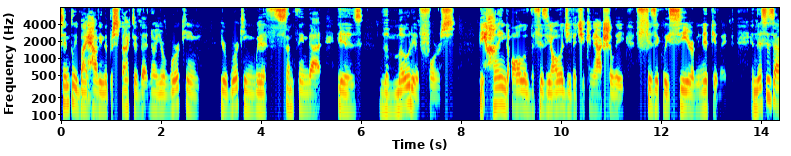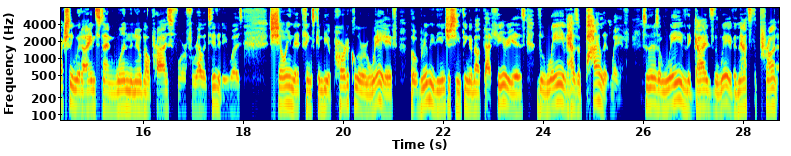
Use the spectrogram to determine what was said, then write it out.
simply by having the perspective that no, you're working, you're working with something that is the motive force behind all of the physiology that you can actually physically see or manipulate. And this is actually what Einstein won the Nobel Prize for, for relativity, was showing that things can be a particle or a wave. But really, the interesting thing about that theory is the wave has a pilot wave. So there's a wave that guides the wave, and that's the prana.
